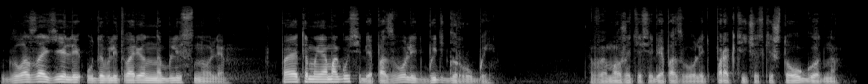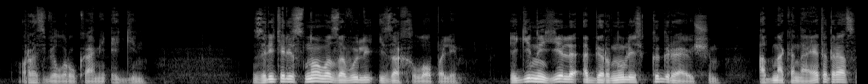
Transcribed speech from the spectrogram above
Глаза еле удовлетворенно блеснули. «Поэтому я могу себе позволить быть грубой». «Вы можете себе позволить практически что угодно», развел руками Эгин. Зрители снова завыли и захлопали. Эгин и Еля обернулись к играющим. Однако на этот раз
